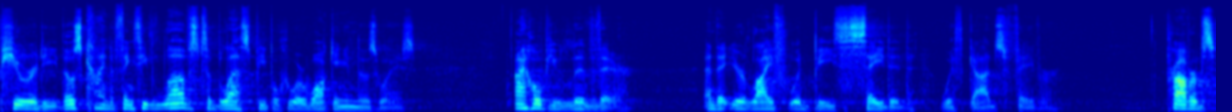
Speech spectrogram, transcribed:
purity, those kind of things. He loves to bless people who are walking in those ways. I hope you live there and that your life would be sated with God's favor. Proverbs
